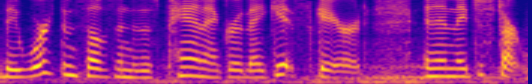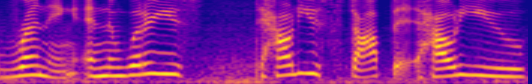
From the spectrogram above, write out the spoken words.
they work themselves into this panic or they get scared and then they just start running. And then what are you how do you stop it? How do you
